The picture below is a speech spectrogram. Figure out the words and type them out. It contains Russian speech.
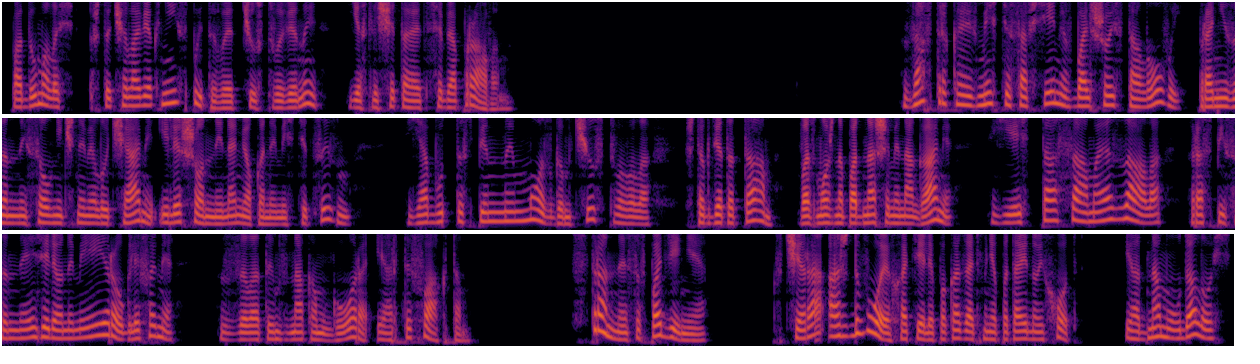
Подумалось, что человек не испытывает чувства вины, если считает себя правым. Завтракая вместе со всеми в большой столовой, пронизанной солнечными лучами и лишенной намека на мистицизм, я будто спинным мозгом чувствовала, что где-то там, возможно, под нашими ногами, есть та самая зала, расписанная зелеными иероглифами, с золотым знаком гора и артефактом. Странное совпадение. Вчера аж двое хотели показать мне потайной ход, и одному удалось.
